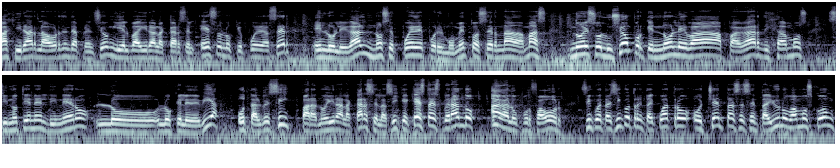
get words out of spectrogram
va a girar la orden de aprehensión y él va a ir a la cárcel. Eso es lo que puede hacer. En lo legal no se puede por el momento hacer nada más. No es solución porque no le va a pagar, digamos, si no tiene el dinero, lo, lo que le debía, o tal vez sí, para no ir a la cárcel. Así que, ¿qué está esperando? Hágalo, por favor. 55 34 80 61. Vamos con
